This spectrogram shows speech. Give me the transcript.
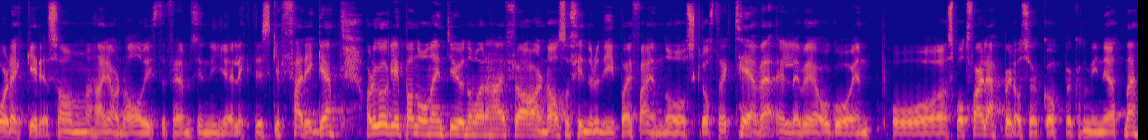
Bård Ecker, som her i Arendal viste frem sin nye elektriske ferge. Har du gått glipp av noen av intervjuene våre her fra Arendal, så finner du de på f1.no-tv, eller ved å gå inn på Spotify eller Apple og søke opp Økonominyhetene nyhetene.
